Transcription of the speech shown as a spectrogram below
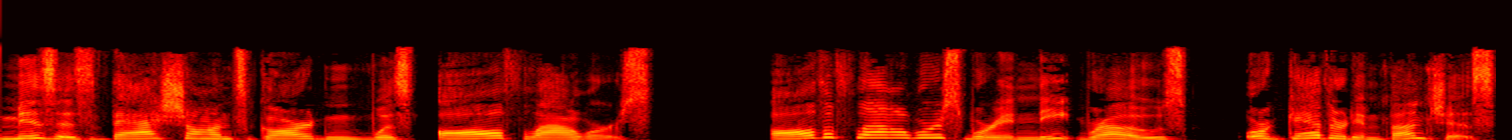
Mrs. Vashon's garden was all flowers. All the flowers were in neat rows or gathered in bunches,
